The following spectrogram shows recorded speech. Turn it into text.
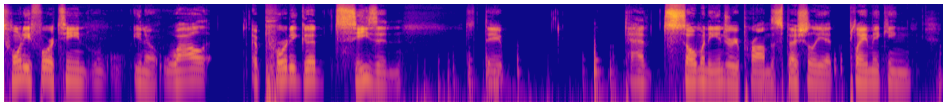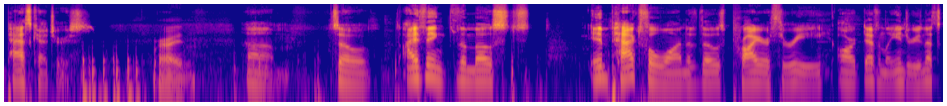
2014. You know, while a pretty good season, they had so many injury problems, especially at playmaking pass catchers. Right. Um, so I think the most impactful one of those prior three are definitely injuries, and that's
